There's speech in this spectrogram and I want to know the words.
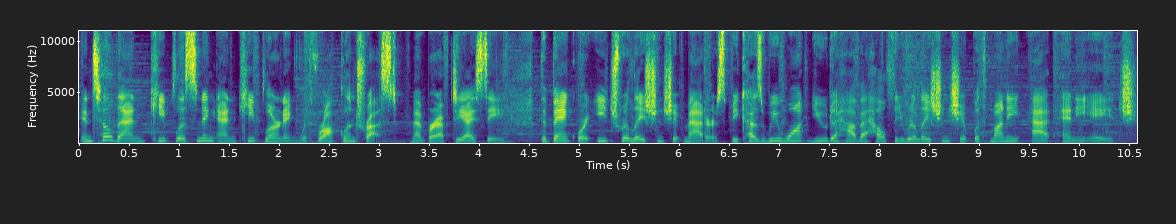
Until then, keep listening and keep learning with Rockland Trust, member FDIC, the bank where each relationship matters because we want you to have a healthy relationship with money at any age.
